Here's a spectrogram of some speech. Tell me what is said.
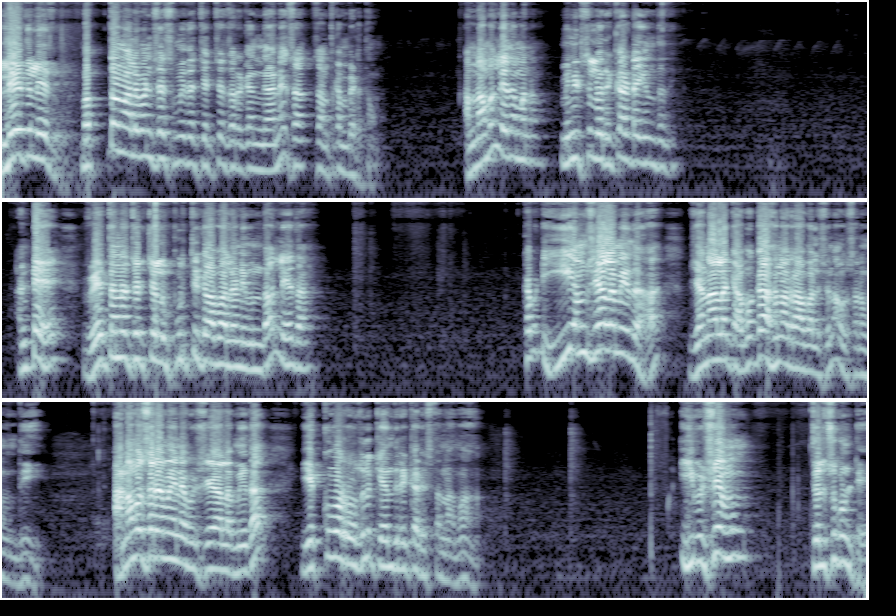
లేదు లేదు. మొత్తం అలవెన్సెస్ మీద చర్చ జరగంగానే స- సంతకం పెడతాం. అన్నామా లేదా మనం? మినిట్స్లో రికార్డ్ అయ్యింది అది అంటే వేతన చర్చలు పూర్తి కావాలని ఉందా లేదా? కాబట్టి ఈ అంశాల మీద జనాలకు అవగాహన రావాల్సిన అవసరం ఉంది. అనవసరమైన విషయాల మీద ఎక్కువ రోజులు కేంద్రీకరిస్తున్నామా? ఈ విషయం తెలుసుకుంటే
